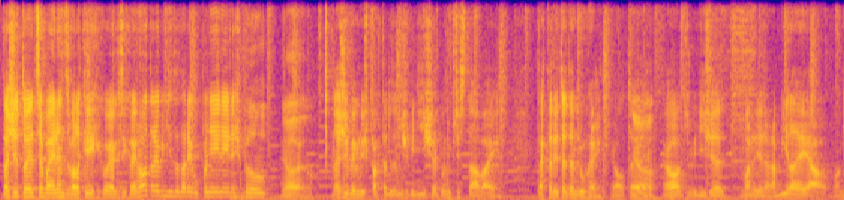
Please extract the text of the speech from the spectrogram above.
Takže to je třeba jeden z velkých, jako jak říkají, no tady vidíte, tady je úplně jiný, než byl Jo, jo. na živým, když pak tady totiž vidíš, jak oni přistávají, tak tady to je ten druhý, jo, to je, Jo. jo. vidíš, že on jede na bílej a on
